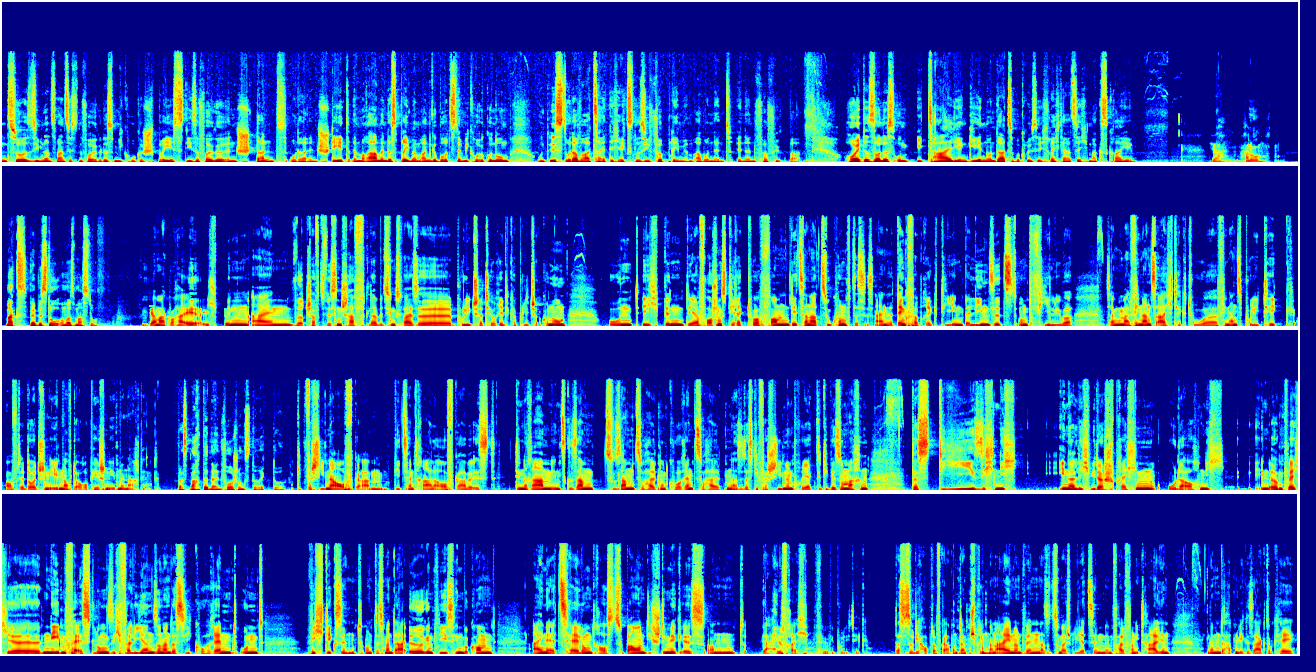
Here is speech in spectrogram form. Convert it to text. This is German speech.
Willkommen zur 27. Folge des Mikrogesprächs. Diese Folge entstand oder entsteht im Rahmen des Premium-Angebots der Mikroökonomen und ist oder war zeitlich exklusiv für Premium-AbonnentInnen verfügbar. Heute soll es um Italien gehen und dazu begrüße ich recht herzlich Max Grahe. Ja, hallo. Max, wer bist du und was machst du? Ja, Marco, hi. Ich bin ein Wirtschaftswissenschaftler bzw. politischer Theoretiker, politischer Ökonom und ich bin der Forschungsdirektor vom Dezernat Zukunft. Das ist eine Denkfabrik, die in Berlin sitzt und viel über, sagen wir mal, Finanzarchitektur, Finanzpolitik auf der deutschen Ebene, auf der europäischen Ebene nachdenkt. Was macht denn ein Forschungsdirektor? Es gibt verschiedene Aufgaben. Die zentrale Aufgabe ist, den Rahmen insgesamt zusammenzuhalten und kohärent zu halten. Also dass die verschiedenen Projekte, die wir so machen, dass die sich nicht innerlich widersprechen oder auch nicht in irgendwelche Nebenverästelungen sich verlieren, sondern dass sie kohärent und wichtig sind und dass man da irgendwie es hinbekommt, eine Erzählung draus zu bauen, die stimmig ist und ja, hilfreich für die Politik. Das ist so die Hauptaufgabe und dann springt man ein und wenn, also zum Beispiel jetzt im, im Fall von Italien, ähm, da hatten wir gesagt, okay,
